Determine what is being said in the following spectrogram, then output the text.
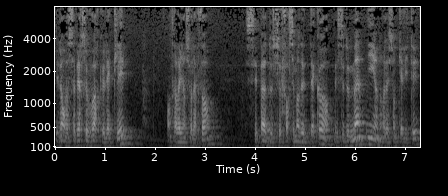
Et là, on va s'apercevoir que la clé, en travaillant sur la forme, c'est pas de se forcément d'être d'accord, mais c'est de maintenir une relation de qualité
